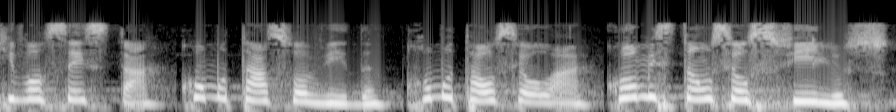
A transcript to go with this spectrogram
que você está? Como está a sua vida? Como está o seu lar? Como estão os seus filhos?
